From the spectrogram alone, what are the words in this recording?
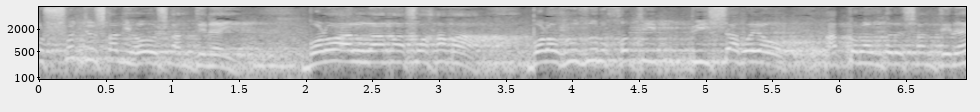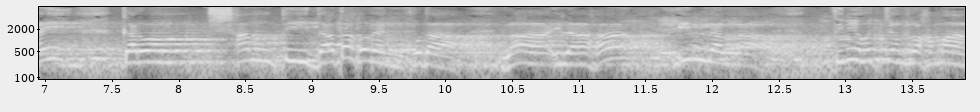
ঐশ্বর্যশালী হয়েও শান্তি নেই। বড় আল্লামা ফহামা, বড় হুজুর খতিব পিসা হয়েও আপনার অন্তরে শান্তি নেই। কারণ শান্তি দাতা হলেন খোদা, লা ইলাহা ইল্লাল্লাহ। তিনি হচ্ছেন রহমান,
